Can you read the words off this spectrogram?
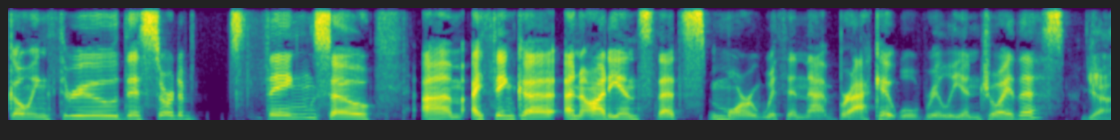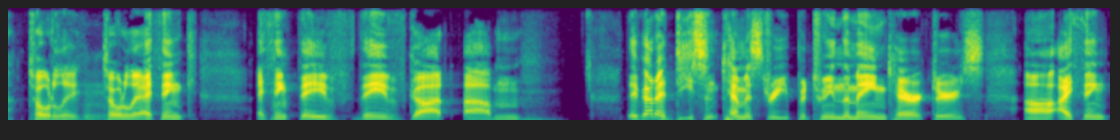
going through this sort of thing. So um, I think uh, an audience that's more within that bracket will really enjoy this. Yeah, totally, totally. I think I think they've they've got um they've got a decent chemistry between the main characters. Uh, I think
